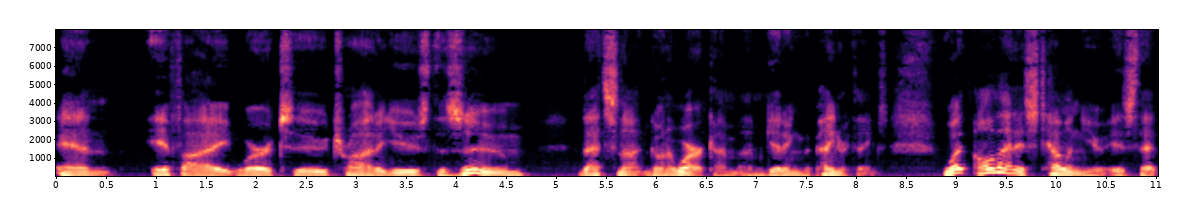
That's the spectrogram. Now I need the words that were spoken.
And if I were to try to use the zoom, that's not going to work. I'm, I'm getting the painter things. What all that is telling you is that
